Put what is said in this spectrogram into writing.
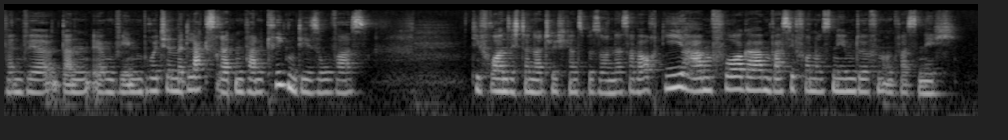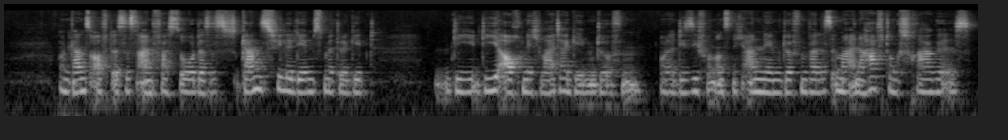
wenn wir dann irgendwie ein Brötchen mit Lachs retten. Wann kriegen die sowas? Die freuen sich dann natürlich ganz besonders. Aber auch die haben Vorgaben, was sie von uns nehmen dürfen und was nicht. Und ganz oft ist es einfach so, dass es ganz viele Lebensmittel gibt, die die auch nicht weitergeben dürfen oder die sie von uns nicht annehmen dürfen, weil es immer eine Haftungsfrage ist.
